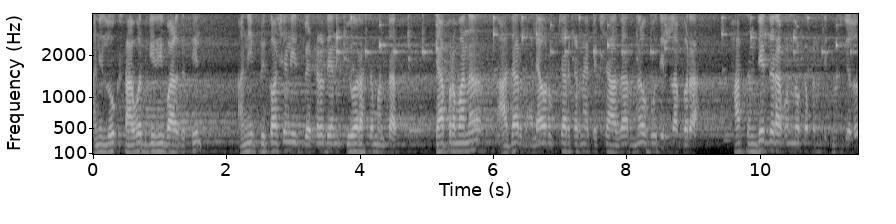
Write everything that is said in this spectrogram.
आणि लोक सावधगिरी बाळगतील आणि precaution is better than cure असं म्हणतात. त्याप्रमाणे आजार झाल्यावर उपचार करण्यापेक्षा आजार न होऊ दिलेला बरा हा संदेश जर आपण लोकांपर्यंत घेऊन गेलो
